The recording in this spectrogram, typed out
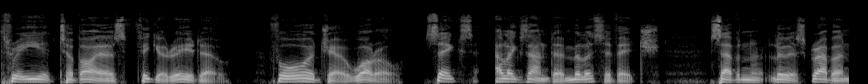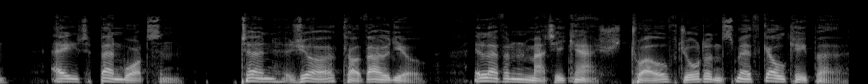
3. Tobias Figueiredo. 4. Joe Worrall. 6. Alexander Milosevic. 7. Lewis Grabban, 8. Ben Watson. 10. Joao Carvalho. 11. Matty Cash. 12. Jordan Smith, goalkeeper.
